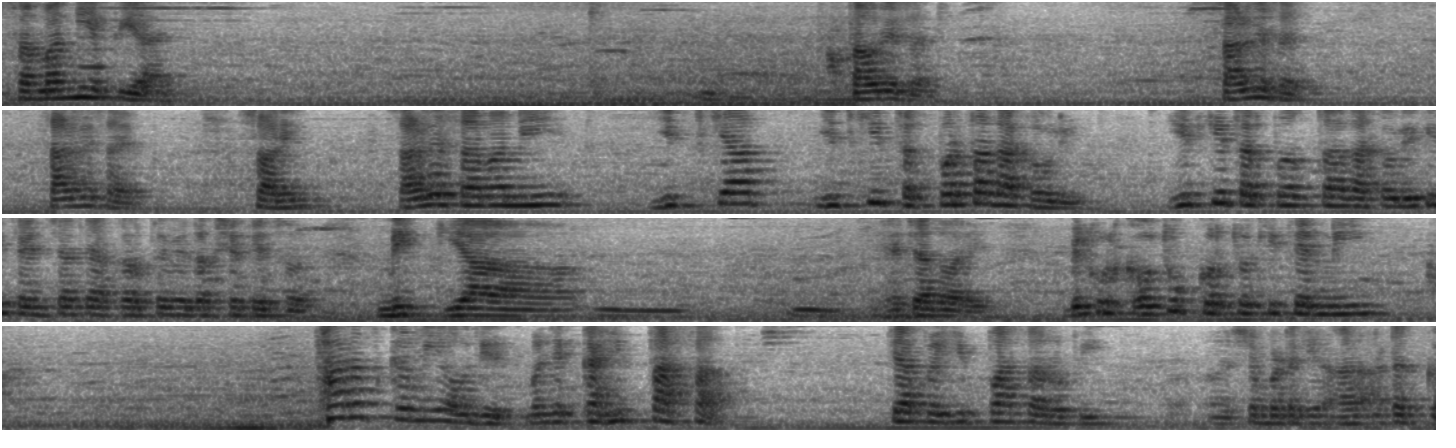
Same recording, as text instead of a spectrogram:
सन्माननीय पी आय. तावरे साहेब. साळवे साहेब. साळवे साहेब. सॉरी साळवे साहेबांनी इतक्या इतकी तत्परता दाखवली. इतकी तत्परता दाखवली की त्यांच्या त्या कर्तव्य दक्षतेचं मी या ह्याच्याद्वारे बिलकुल कौतुक करतो की त्यांनी फारच कमी अवधीत म्हणजे काही तासात त्यापैकी पाच आरोपी शंभर टक्के अटक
